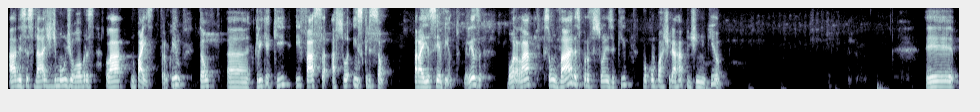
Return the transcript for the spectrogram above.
a necessidade de mão de obras lá no país, tranquilo? Então, uh, clique aqui e faça a sua inscrição para esse evento, beleza? Bora lá, são várias profissões aqui. Vou compartilhar rapidinho aqui, ó. É...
